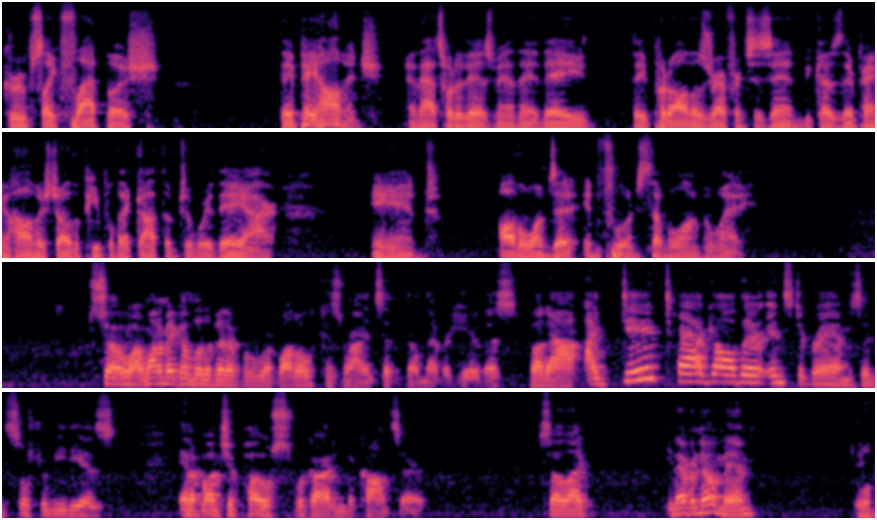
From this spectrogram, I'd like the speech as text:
groups like Flatbush, they pay homage, and that's what it is, man. They they they put all those references in because they're paying homage to all the people that got them to where they are, and all the ones that influenced them along the way. So I want to make a little bit of a rebuttal because Ryan said that they'll never hear this, but uh, I did tag all their Instagrams and social medias in a bunch of posts regarding the concert. So like, you never know, man. If-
